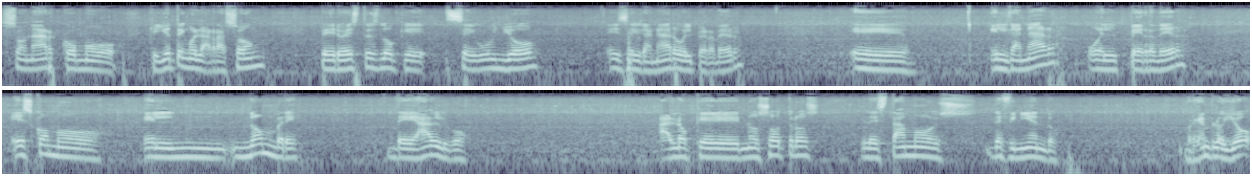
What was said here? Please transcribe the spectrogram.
sonar como que yo tengo la razón, pero esto es lo que según yo es el ganar o el perder. Eh, el ganar o el perder es como el nombre de algo a lo que nosotros le estamos definiendo. Por ejemplo, yo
